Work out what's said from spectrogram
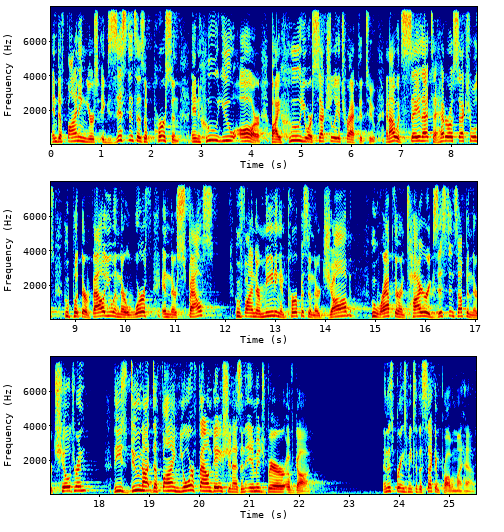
in defining your existence as a person and who you are by who you are sexually attracted to. And I would say that to heterosexuals who put their value and their worth in their spouse, who find their meaning and purpose in their job, who wrap their entire existence up in their children. These do not define your foundation as an image bearer of God. And this brings me to the second problem I have.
